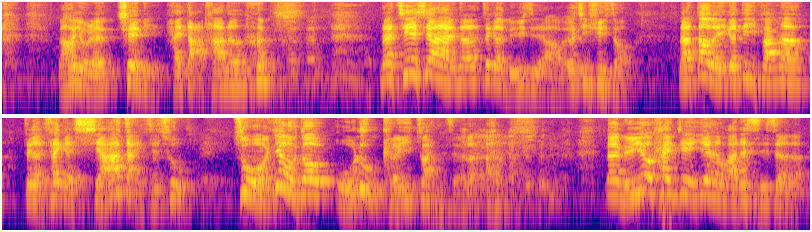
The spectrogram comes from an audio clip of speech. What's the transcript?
然后有人劝你还打他呢？那接下来呢？这个驴子啊，又继续走。那到了一个地方呢，这个在一个狭窄之处，左右都无路可以转折。那驴又看见耶和华的使者了。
